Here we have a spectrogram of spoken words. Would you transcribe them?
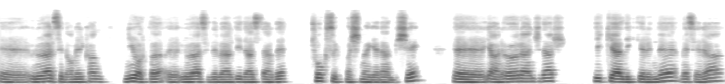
E, üniversitede, Amerikan New York'ta e, üniversitede verdiği derslerde çok sık başına gelen bir şey. E, yani öğrenciler ilk geldiklerinde mesela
